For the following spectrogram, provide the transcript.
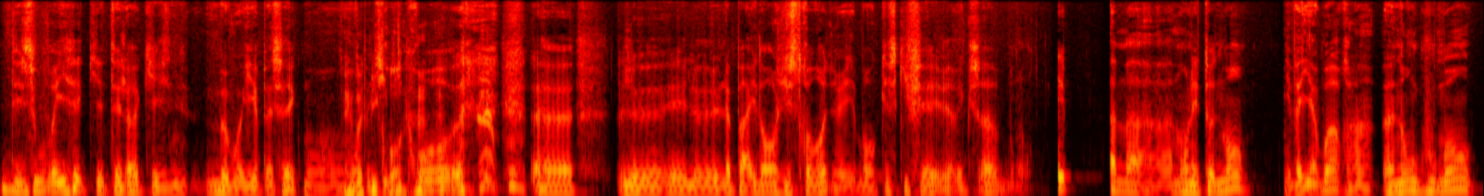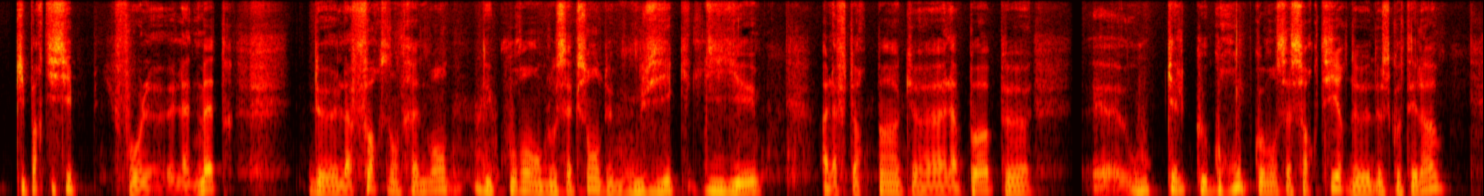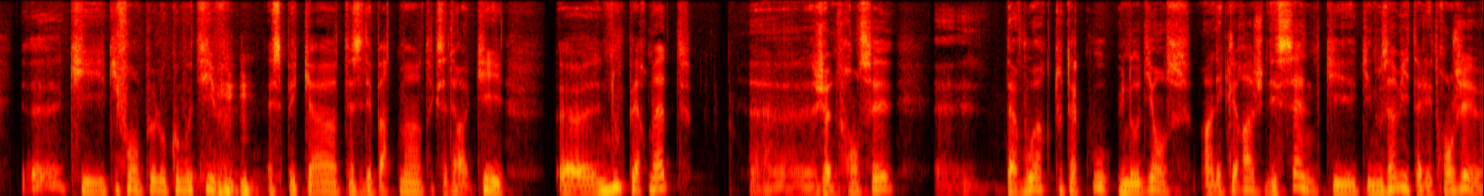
des ouvriers qui étaient là, qui me voyaient passer avec mon, petit micro, euh, et l'appareil d'enregistrement. Bon, qu'est-ce qu'il fait avec ça? Bon. Et à, ma, à mon étonnement, il va y avoir un, un engouement qui participe, il faut l'admettre, de la force d'entraînement des courants anglo-saxons de musique liée à l'afterpunk, à la pop, euh, euh, où quelques groupes commencent à sortir de, ce côté-là, euh, qui, font un peu locomotive, SPK, Test Department, etc., qui nous permettent, jeunes Français, d'avoir tout à coup une audience, un éclairage des scènes qui, nous invitent à l'étranger.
